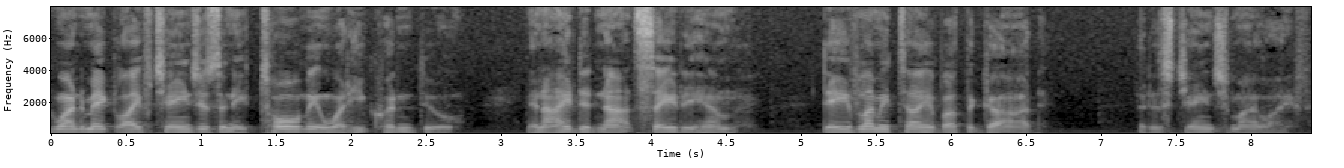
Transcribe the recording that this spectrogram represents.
He wanted to make life changes, and he told me what he couldn't do. And I did not say to him, Dave, let me tell you about the God that has changed my life.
